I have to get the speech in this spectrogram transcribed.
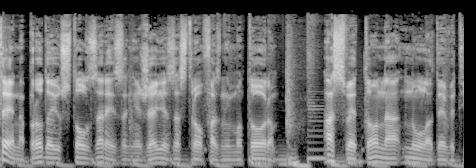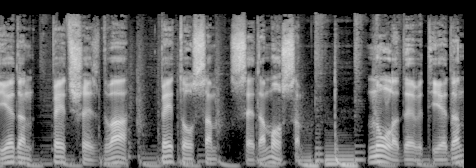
te na prodaju stol za rezanje željeza s trofaznim motorom, a sve to na 091 562 5878 091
